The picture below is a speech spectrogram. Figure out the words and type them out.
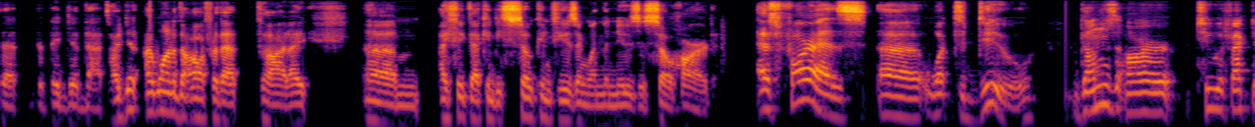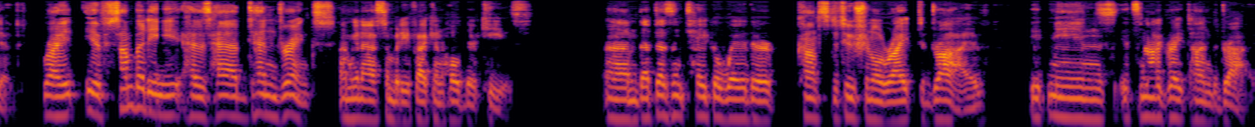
that that they did that. So I did. I wanted to offer that thought. I um, I think that can be so confusing when the news is so hard. As far as uh, what to do, guns are too effective, right? If somebody has had ten drinks, I'm going to ask somebody if I can hold their keys. Um, that doesn't take away their constitutional right to drive. It means it's not a great time to drive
